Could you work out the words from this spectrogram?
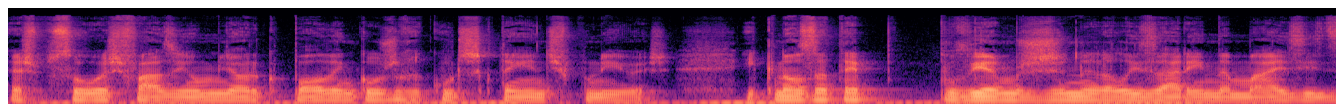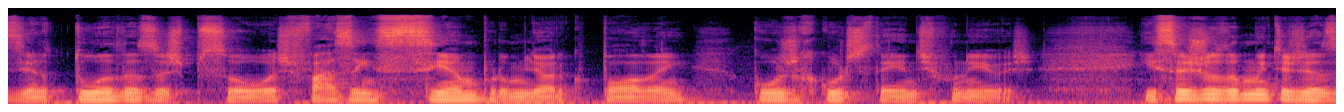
as pessoas fazem o melhor que podem com os recursos que têm disponíveis e que nós até podemos generalizar ainda mais e dizer todas as pessoas fazem sempre o melhor que podem com os recursos que têm disponíveis. Isso ajuda muitas vezes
